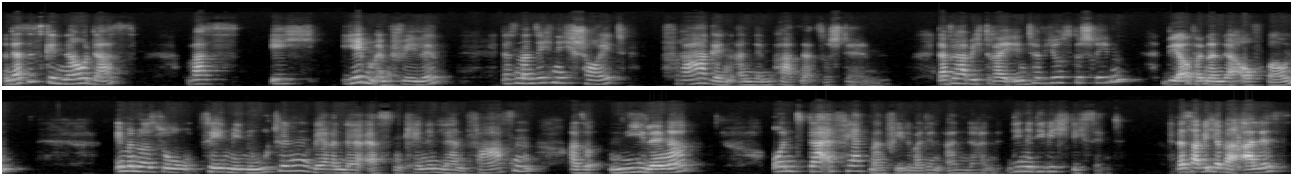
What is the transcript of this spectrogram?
Und das ist genau das, was ich jedem empfehle, dass man sich nicht scheut, Fragen an den Partner zu stellen. Dafür habe ich drei Interviews geschrieben, die aufeinander aufbauen immer nur so zehn Minuten während der ersten Kennenlernphasen, also nie länger. Und da erfährt man viel über den anderen, Dinge, die wichtig sind. Das habe ich aber alles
